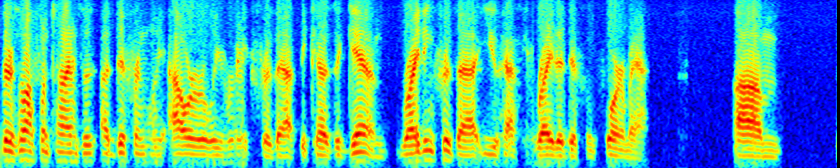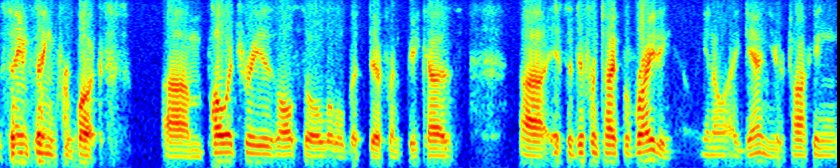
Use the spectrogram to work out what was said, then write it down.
There's oftentimes a, a differently hourly rate for that because, again, writing for that, you have to write a different format. Um, same thing for books. Um, poetry is also a little bit different because uh, it's a different type of writing. You know, again, you're talking,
